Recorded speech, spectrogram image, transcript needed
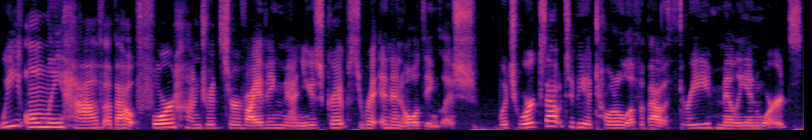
we only have about 400 surviving manuscripts written in Old English, which works out to be a total of about 3 million words.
